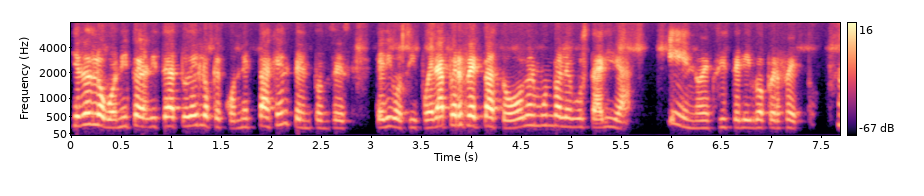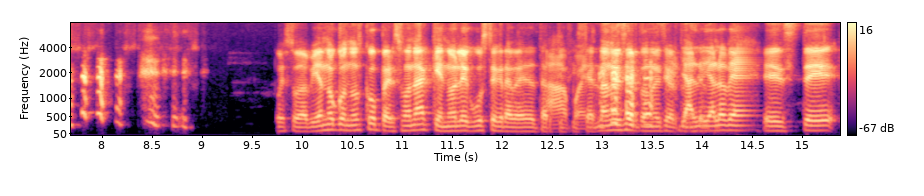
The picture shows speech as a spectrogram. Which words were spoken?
y eso es lo bonito de la literatura y lo que conecta a gente. Entonces, te digo, si fuera perfecta, a todo el mundo le gustaría, y no existe libro perfecto. Pues todavía no conozco persona que no le guste gravedad ah, artificial. No, no es cierto, no es cierto. ya, lo, ya lo ve. Este,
